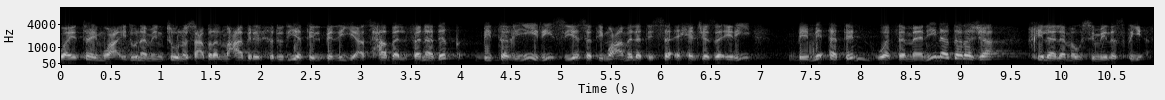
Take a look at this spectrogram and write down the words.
ويتهم عائدون من تونس عبر المعابر الحدودية البرية أصحاب الفنادق بتغيير سياسة معاملة السائح الجزائري ب 180 درجة خلال موسم الاصطياف.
